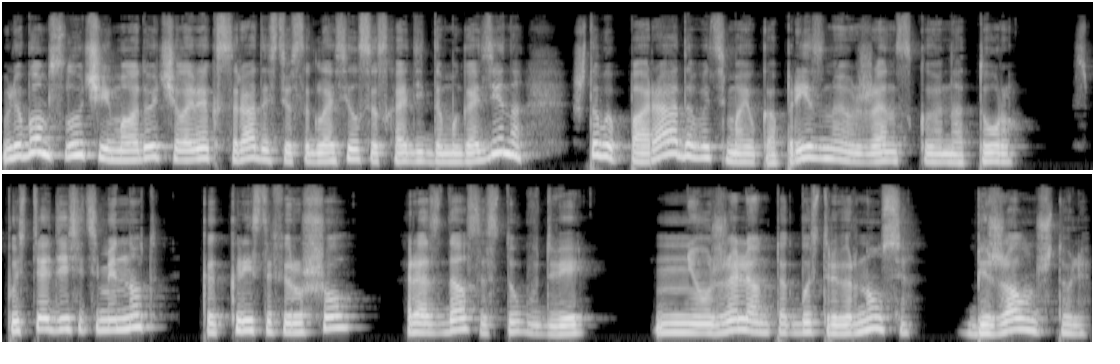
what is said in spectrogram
В любом случае, молодой человек с радостью согласился сходить до магазина, чтобы порадовать мою капризную женскую натуру. Спустя 10 минут, как Кристофер ушел, раздался стук в дверь. Неужели он так быстро вернулся? Бежал он, что ли?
